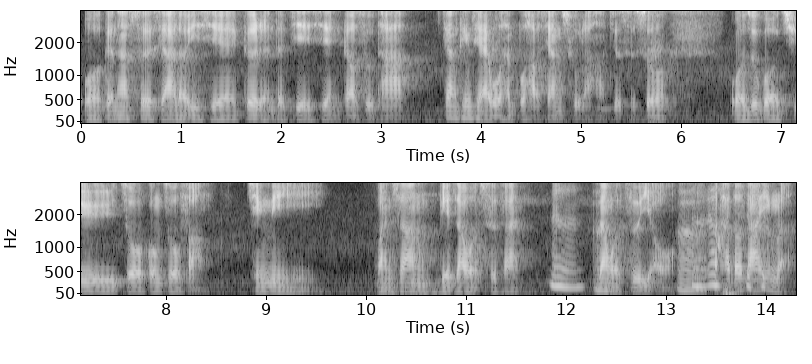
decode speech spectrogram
我跟他设下了一些个人的界限，告诉他这样听起来我很不好相处了哈，就是说我如果去做工作坊，请你晚上别找我吃饭，嗯，让我自由，嗯，他都答应了，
